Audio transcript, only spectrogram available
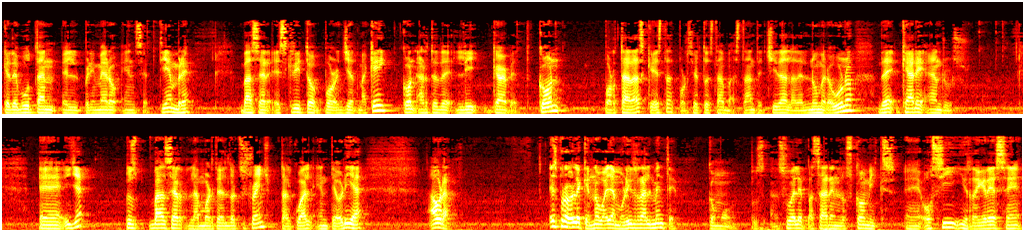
que debutan el primero en septiembre. Va a ser escrito por Jet McKay con arte de Lee Garbett. Con portadas, que esta por cierto está bastante chida, la del número uno, de Kare Andrews. Eh, y ya, pues va a ser la muerte del Doctor Strange, tal cual, en teoría. Ahora, es probable que no vaya a morir realmente como pues, suele pasar en los cómics, eh, o sí y regrese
